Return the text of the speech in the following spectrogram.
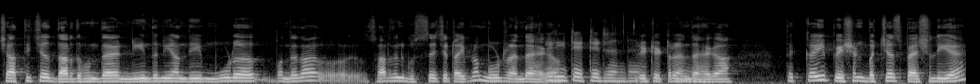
ਛਾਤੀ 'ਚ ਦਰਦ ਹੁੰਦਾ ਹੈ ਨੀਂਦ ਨਹੀਂ ਆਉਂਦੀ ਮੂਡ ਬੰਦੇ ਦਾ ਸਾਰਾ ਦਿਨ ਗੁੱਸੇ 'ਚ ਟਾਈਪ ਨਾ ਮੂਡ ਰਹਿੰਦਾ ਹੈਗਾ। ਇਰੀਟੇਟਡ ਰਹਿੰਦਾ ਹੈ। ਇਰੀਟੇਟ ਰਹਿੰਦਾ ਹੈਗਾ। ਤੇ ਕਈ ਪੇਸ਼ੈਂਟ ਬੱਚੇ ਸਪੈਸ਼ਲੀ ਹੈ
